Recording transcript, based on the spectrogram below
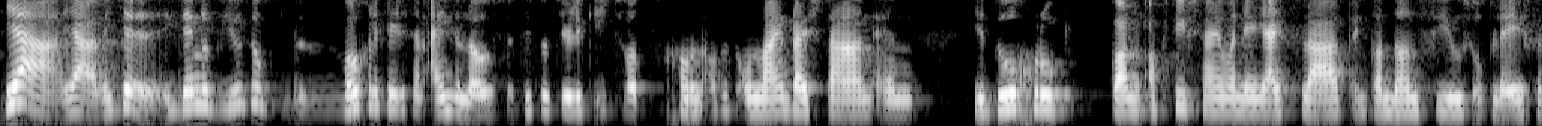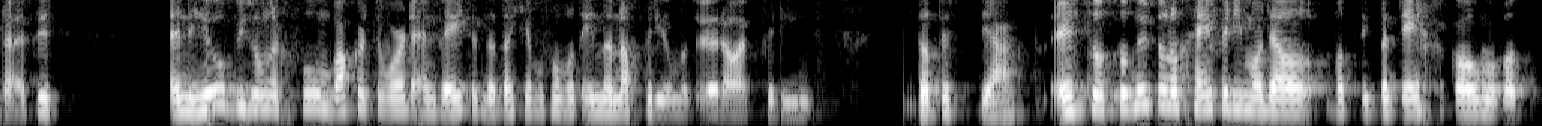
Ja, ja, weet je, ik denk dat op YouTube de mogelijkheden zijn eindeloos. Het is natuurlijk iets wat gewoon altijd online blijft staan. En je doelgroep kan actief zijn wanneer jij slaapt en kan dan views opleveren. Het is een heel bijzonder gevoel om wakker te worden en wetende dat je bijvoorbeeld in de nacht 300 euro hebt verdiend. Dat is, ja, er is tot, tot nu toe nog geen verdienmodel wat ik ben tegengekomen wat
